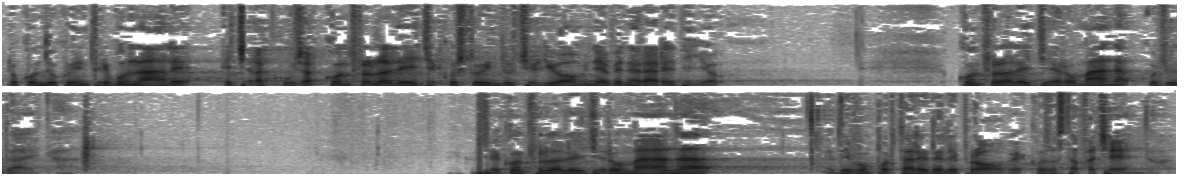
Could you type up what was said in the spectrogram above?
lo conducono in tribunale e c'è l'accusa contro la legge costui induce gli uomini a venerare Dio. Contro la legge romana o giudaica? Se è contro la legge romana devono portare delle prove, cosa sta facendo.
